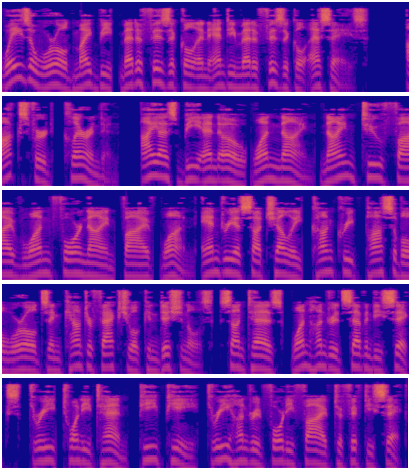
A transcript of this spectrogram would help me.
Ways a World Might Be, Metaphysical and Anti-Metaphysical Essays. Oxford, Clarendon. ISBN 0-19-925149-5-1 Andrea Sauchelli, Concrete Possible Worlds and Counterfactual Conditionals, Synthese, 176, 3 2010, pp. 345–56.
